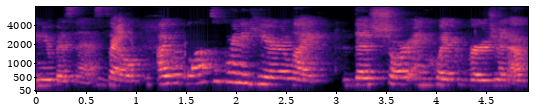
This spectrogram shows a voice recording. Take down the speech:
in your business. So Right. I would love to kind of hear like the short and quick version of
